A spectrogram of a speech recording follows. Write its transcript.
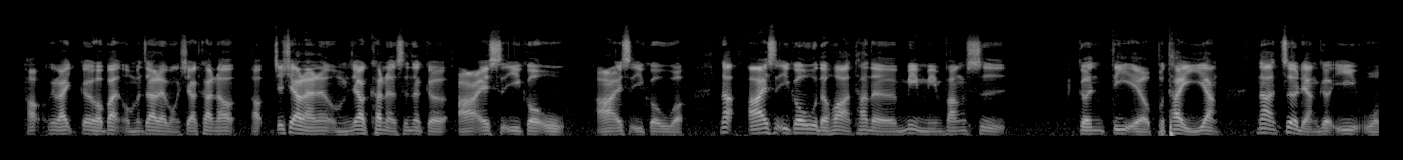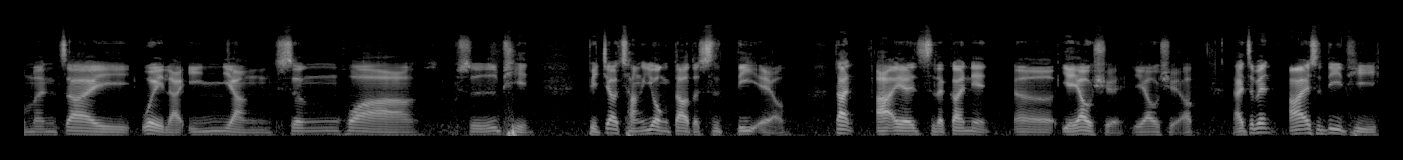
好，来各位伙伴，我们再来往下看哦。好，接下来呢，我们要看的是那个 RSE 购物，RSE 购物哦。那 RSE 购物的话，它的命名方式跟 DL 不太一样。那这两个一，我们在未来营养、生化食品比较常用到的是 DL，但 RAS 的概念，呃，也要学，也要学啊。来这边，RSD 体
